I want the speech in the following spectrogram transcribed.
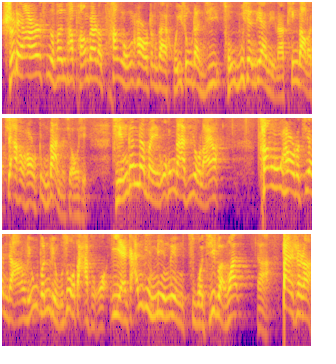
十点二十四分，他旁边的苍龙号正在回收战机，从无线电里呢听到了加贺号中弹的消息。紧跟着美国轰炸机就来了，苍龙号的舰长柳本柳作大佐也赶紧命令左急转弯啊，但是呢，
